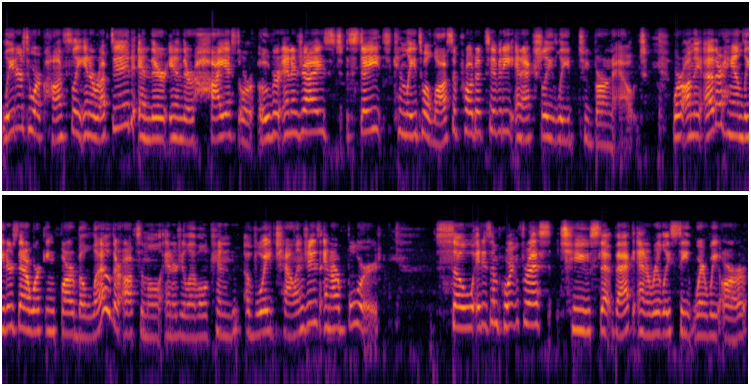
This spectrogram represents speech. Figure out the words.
Leaders who are constantly interrupted and they're in their highest or over energized state can lead to a loss of productivity and actually lead to burnout. Where, on the other hand, leaders that are working far below their optimal energy level can avoid challenges and are bored. So, it is important for us to step back and really see where we are.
